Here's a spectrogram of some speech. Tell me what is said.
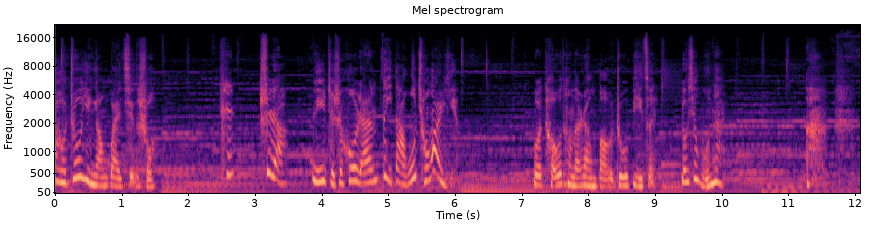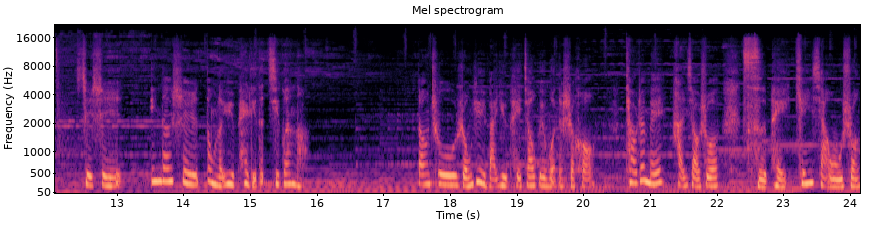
宝珠阴阳怪气的说：“哼，是啊，你只是忽然力大无穷而已。”我头疼的让宝珠闭嘴，有些无奈。啊，只是，应当是动了玉佩里的机关了。当初荣玉把玉佩交给我的时候，挑着眉含笑说：“此佩天下无双，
